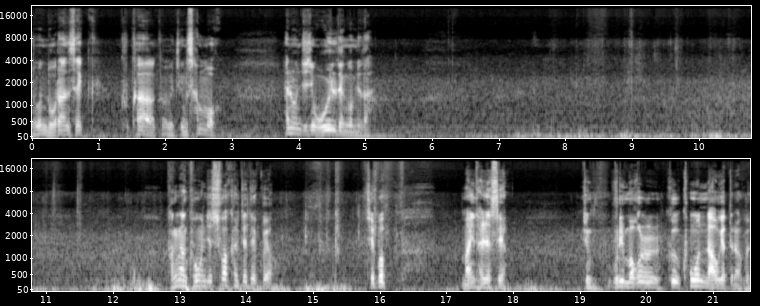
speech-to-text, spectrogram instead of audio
요건 노란색 국화 그 지금 삽목 해놓은 지 지금 5일 된 겁니다. 강낭콩은 이제 수확할 때 됐고요. 제법 많이 달렸어요. 좀 우리 먹을 그 콩은 나오겠더라고요.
